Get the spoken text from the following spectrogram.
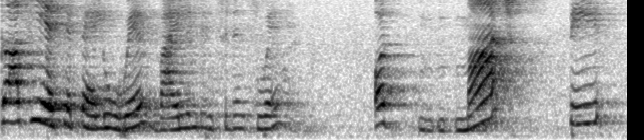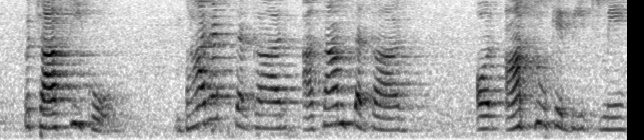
काफ़ी ऐसे पहलू हुए वायलेंट इंसिडेंट्स हुए, और मार्च तेईस पचासी को भारत सरकार, आसाम सरकार और आँसू के बीच में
